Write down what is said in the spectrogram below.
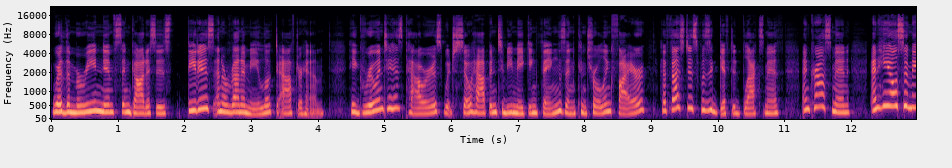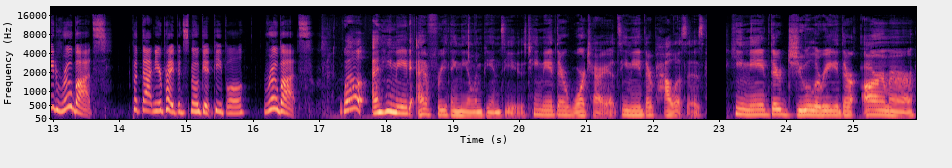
where the marine nymphs and goddesses Thetis and Eurynome looked after him. He grew into his powers, which so happened to be making things and controlling fire. Hephaestus was a gifted blacksmith and craftsman, and he also made robots. Put that in your pipe and smoke it, people. Robots. Well, and he made everything the Olympians used. He made their war chariots, he made their palaces, he made their jewelry, their armor.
